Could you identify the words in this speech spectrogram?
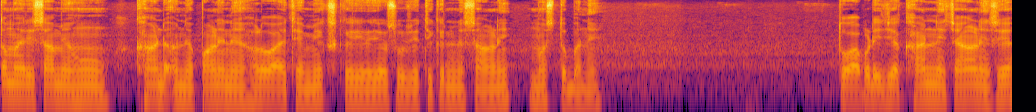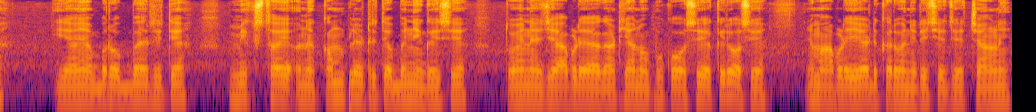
તમારી સામે હું ખાંડ અને પાણીને હળવાથી મિક્સ કરી રહ્યો છું, જેથી કરીને ચાણી મસ્ત બને. તો આપણી જે ખાંડની ચાણી છે, એ અહીંયા બરોબર રીતે મિક્સ થઈ અને કમ્પ્લીટ રીતે બની ગઈ છે. તો એને જે આપણે ગાંઠિયાનો ભૂકો છે, કર્યો છે, એમાં આપણે એડ કરવાની રહી છે જે ચાણી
